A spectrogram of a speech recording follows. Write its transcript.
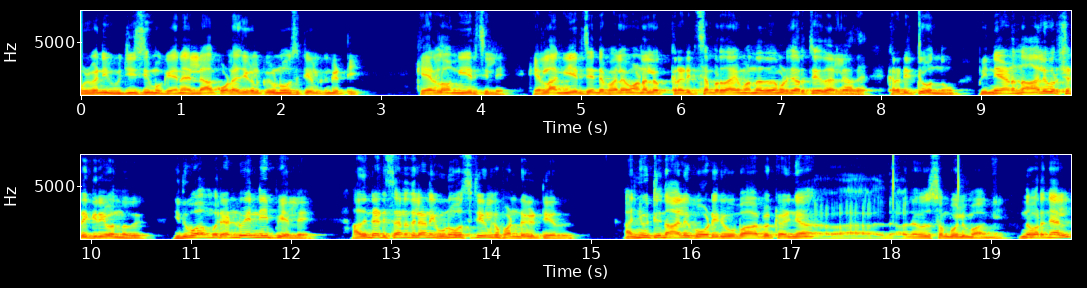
മുഴുവൻ യു ജി സി മുഖേന എല്ലാ കോളേജുകൾക്കും യൂണിവേഴ്സിറ്റികൾക്കും കിട്ടി. കേരളം അംഗീകരിച്ചില്ലേ? കേരളം അംഗീകരിച്ചതിന്റെ ഫലമാണല്ലോ ക്രെഡിറ്റ് സമ്പ്രദായം വന്നത്. നമ്മൾ ചർച്ച ചെയ്തതല്ലേ അത്? ക്രെഡിറ്റ് വന്നു. പിന്നെയാണ് നാല് വർഷ ഡിഗ്രി വന്നത്. ഇത് വ- രണ്ടും എൻ ഇ പി അല്ലേ? അതിന്റെ അടിസ്ഥാനത്തിലാണ് യൂണിവേഴ്സിറ്റികൾക്ക് ഫണ്ട് കിട്ടിയത്. അഞ്ഞൂറ്റി നാല് കോടി രൂപ ഇപ്പോൾ കഴിഞ്ഞ ദിവസം പോലും വാങ്ങി. എന്ന് പറഞ്ഞാൽ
